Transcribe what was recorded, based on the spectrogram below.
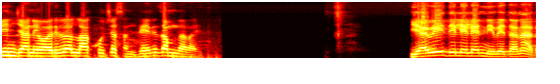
तीन जानेवारीला लाखोच्या संख्येने जमणार आहेत. यावेळी दिलेल्या निवेदनात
